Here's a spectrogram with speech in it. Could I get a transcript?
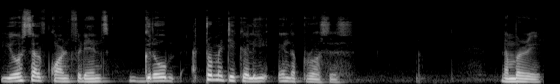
your self-confidence grow automatically in the process. Number 8.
